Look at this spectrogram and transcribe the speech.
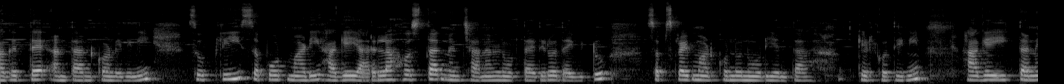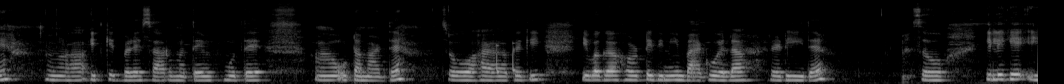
ಆಗುತ್ತೆ ಅಂತ ಅಂದ್ಕೊಂಡಿದ್ದೀನಿ ಸೊ ಪ್ಲೀಸ್ ಸಪೋರ್ಟ್ ಮಾಡಿ. ಹಾಗೆ ಯಾರೆಲ್ಲ ಹೊಸದಾಗಿ ನನ್ನ ಚಾನಲ್ ನೋಡ್ತಾ ಇದ್ದೀರೋ, ದಯವಿಟ್ಟು ಸಬ್ಸ್ಕ್ರೈಬ್ ಮಾಡಿಕೊಂಡು ನೋಡಿ ಅಂತ ಕೇಳ್ಕೊತೀನಿ. ಹಾಗೆ ಈಗ ತಾನೇ ಇದ್ಕಿದ ಬೆಳೆ ಸಾರು ಮತ್ತು ಮುದ್ದೆ ಊಟ ಮಾಡಿದೆ. ಸೊ ಹಾಗಾಗಿ ಇವಾಗ ಹೊರಟಿದ್ದೀನಿ ಬ್ಯಾಗು ಎಲ್ಲ ರೆಡಿ ಇದೆ. ಸೊ ಇಲ್ಲಿಗೆ ಈ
